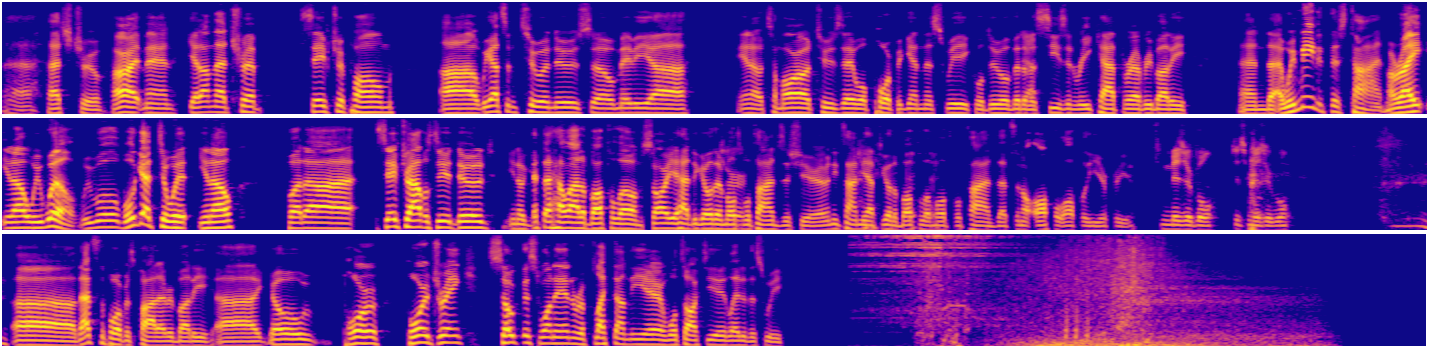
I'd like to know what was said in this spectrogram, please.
Uh, that's true. All right, man. Get on that trip. Safe trip home. Uh, we got some Tua news, so maybe uh, you know, tomorrow, Tuesday, we'll porp again this week. We'll do a bit of a season recap for everybody. And uh, we mean it this time, all right? You know, we will. We will we'll get to it, you know. But uh safe travels to you, dude. You know, get the hell out of Buffalo. I'm sorry you had to go there Sure. multiple times this year. Anytime you have to go to Buffalo multiple times, that's an awful, awful year for you. It's miserable, just miserable. Uh, that's the Porpoise Pod, everybody. Uh, go pour pour a drink, soak this one in, reflect on the year. and we'll talk to you later this week.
